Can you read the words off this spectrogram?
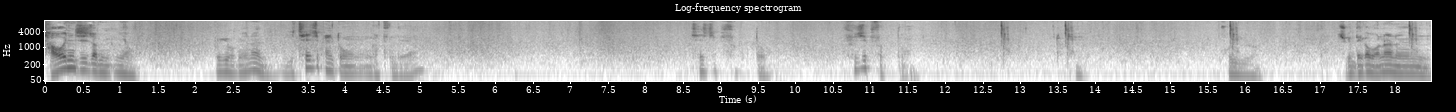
자원지 점령 여기 보면은 이 채집 활동 같은데요. 채집 속도, 수집 속도 이렇게 보유. 지금 내가 원하는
